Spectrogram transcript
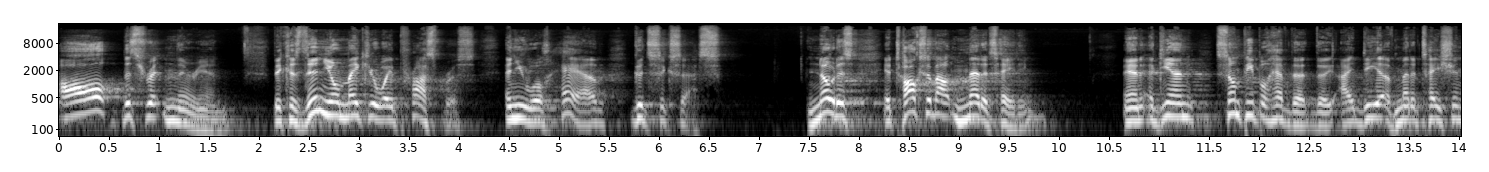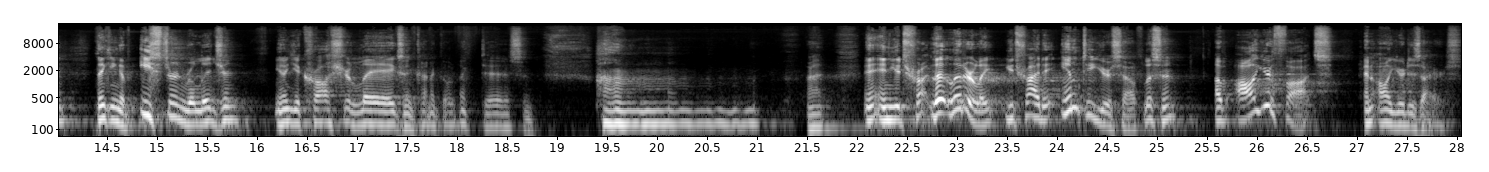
all that's written therein, because then you'll make your way prosperous and you will have good success. Notice it talks about meditating. And again, some people have the, the idea of meditation thinking of Eastern religion. You know, you cross your legs and kind of go like this and hum, right? And, and you try, literally, you try to empty yourself, listen, of all your thoughts and all your desires.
